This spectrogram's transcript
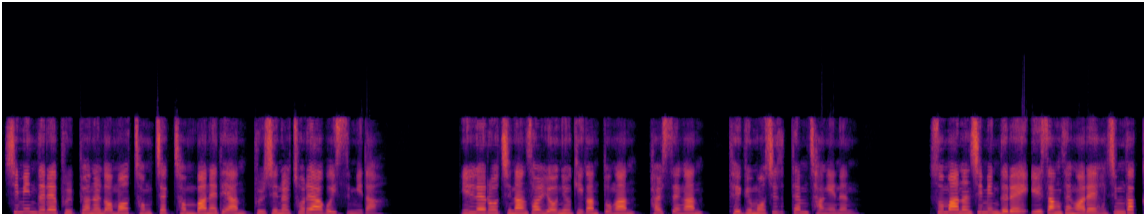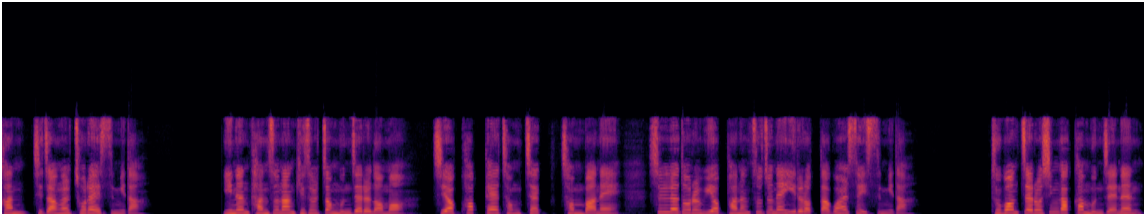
시민들의 불편을 넘어 정책 전반에 대한 불신을 초래하고 있습니다. 일례로 지난 설 연휴 기간 동안 발생한 대규모 시스템 장애는 수많은 시민들의 일상생활에 심각한 지장을 초래했습니다. 이는 단순한 기술적 문제를 넘어 지역 화폐 정책 전반의 신뢰도를 위협하는 수준에 이르렀다고 할 수 있습니다. 두 번째로 심각한 문제는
